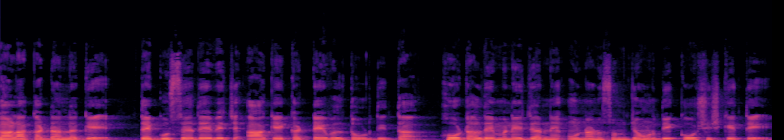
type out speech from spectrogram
ਗਾਲਾਂ ਕੱਢਣ ਲੱਗੇ ਤੇ ਗੁੱਸੇ ਦੇ ਵਿੱਚ ਆ ਕੇ ਇੱਕ ਟੇਬਲ ਤੋੜ ਦਿੱਤਾ। ਹੋਟਲ ਦੇ ਮੈਨੇਜਰ ਨੇ ਉਹਨਾਂ ਨੂੰ ਸਮਝਾਉਣ ਦੀ ਕੋਸ਼ਿਸ਼ ਕੀਤੀ,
